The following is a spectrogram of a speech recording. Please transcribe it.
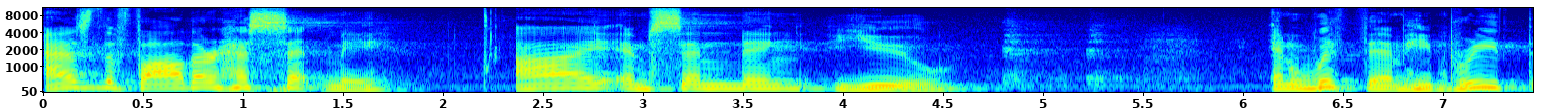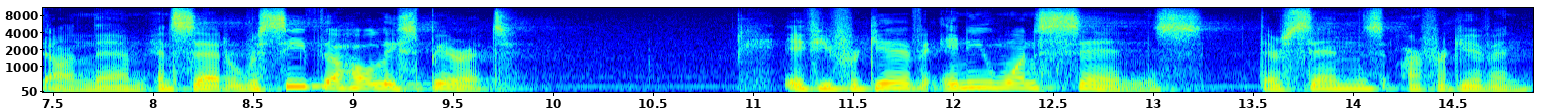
As the Father has sent me, I am sending you. And with them, he breathed on them and said, Receive the Holy Spirit. If you forgive anyone's sins, their sins are forgiven.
